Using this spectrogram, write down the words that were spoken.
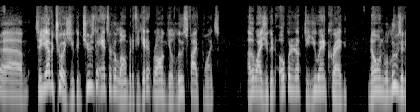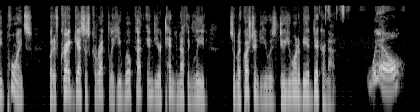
Um, so you have a choice. You can choose to answer it alone, but if you get it wrong, you'll lose five points. Otherwise, you can open it up to you and Craig. No one will lose any points, but if Craig guesses correctly, he will cut into your ten to nothing lead. So my question to you is: Do you want to be a dick or not? Well,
